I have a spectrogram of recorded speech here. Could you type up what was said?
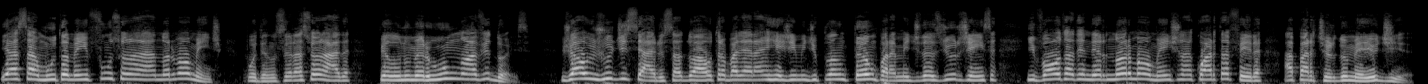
E a SAMU também funcionará normalmente, podendo ser acionada pelo número 192. Já o Judiciário Estadual trabalhará em regime de plantão para medidas de urgência e volta a atender normalmente na quarta-feira, a partir do meio-dia.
